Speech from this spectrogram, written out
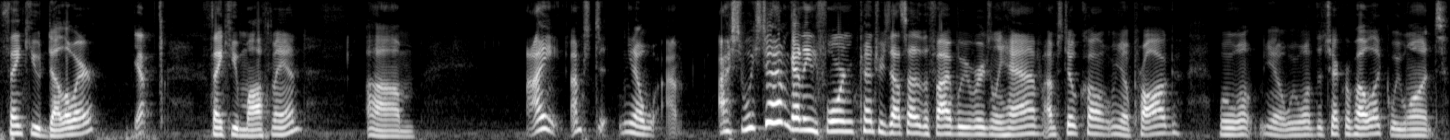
Thank you, Delaware. Yep. Thank you, Mothman. Um, I I'm still you know I'm, I we still haven't got any foreign countries outside of the five we originally have. I'm still calling you know Prague. We want you know we want the Czech Republic. We want.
